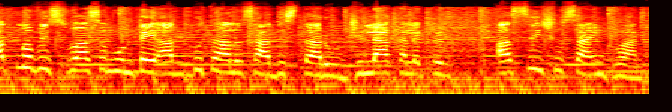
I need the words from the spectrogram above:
ఆత్మవిశ్వాసం ఉంటే అద్భుతాలు సాధిస్తారు జిల్లా కలెక్టర్ అశీష్ సాంగ్వాన్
